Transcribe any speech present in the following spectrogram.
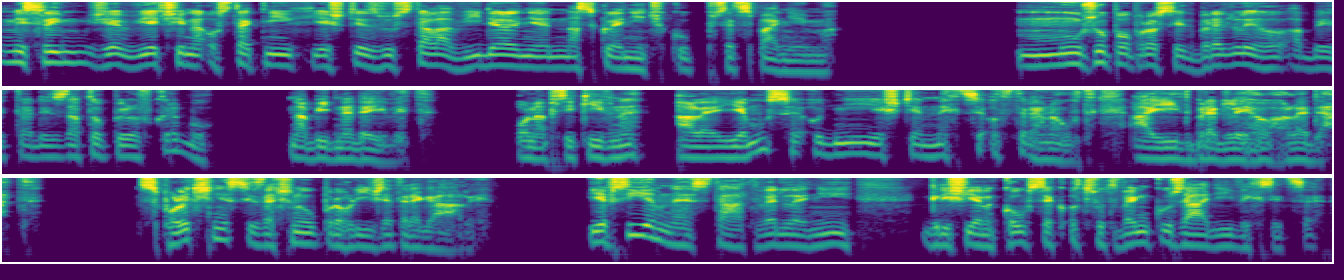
Myslím, že většina ostatních ještě zůstala výdelně na skleničku před spaním. Můžu poprosit Bradleyho, aby tady zatopil v krbu, nabídne David. Ona přikývne, ale jemu se od ní ještě nechce odtrhnout a jít Bradleyho hledat. Společně si začnou prohlížet regály. Je příjemné stát vedle ní, když jen kousek odsud venku řádí vychřice.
